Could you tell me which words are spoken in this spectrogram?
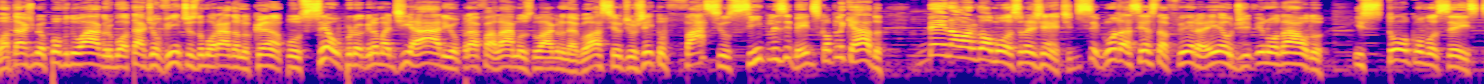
Boa tarde, meu povo do agro, boa tarde, ouvintes do Morada no Campo, seu programa diário para falarmos do agronegócio de um jeito fácil, simples e bem descomplicado. Bem na hora do almoço, né, gente? De segunda a sexta-feira, eu, Divino Ronaldo, estou com vocês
